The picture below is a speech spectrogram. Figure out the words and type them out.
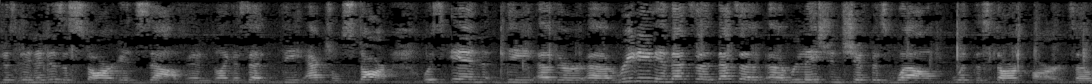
just and it is a star itself, and like I said, the actual star was in the other uh, reading, and that's a that's a, a, relationship as well with the star card. So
